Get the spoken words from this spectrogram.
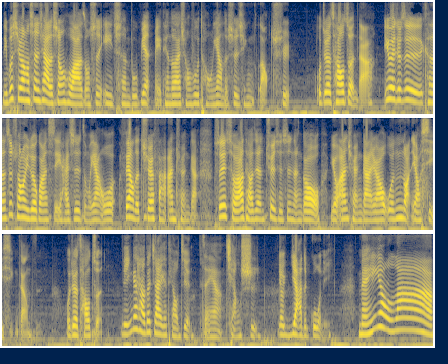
你不希望剩下的生活啊总是一成不变，每天都在重复同样的事情老去。我觉得超准的啊。因为就是可能是双鱼座关系，还是怎么样，我非常的缺乏安全感，所以首要条件确实是能够有安全感，然后温暖，要细心这样子，我觉得超准。你应该还要再加一个条件，怎样？强势，要压得过你。没有啦，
